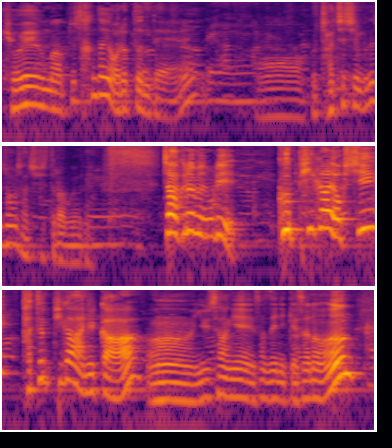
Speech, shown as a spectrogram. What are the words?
교회 음악도 상당히 어렵던데. 네. 어, 그잘 치시는 분들 정말 잘 치시더라고요. 네. 네. 자, 그러면 우리 그 피가 역시 같은 피가 아닐까? 어, 유상혜 선생님께서는 아,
